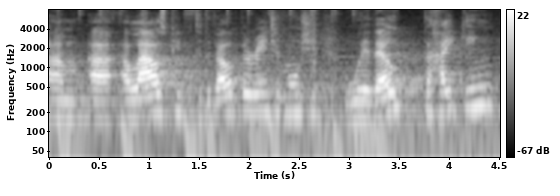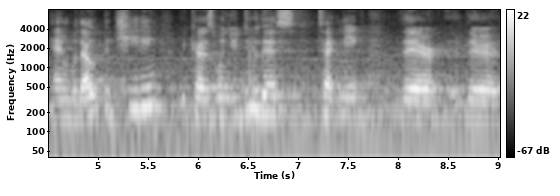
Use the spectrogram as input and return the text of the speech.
um, uh, allows people to develop their range of motion without the hiking and without the cheating because when you do this technique, they're, they're,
